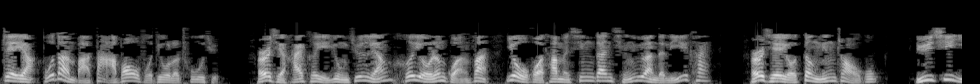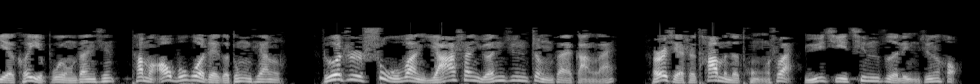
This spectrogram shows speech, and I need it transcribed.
这样不但把大包袱丢了出去。而且还可以用军粮和有人管饭诱惑他们心甘情愿的离开，而且有邓明照顾，于西也可以不用担心他们熬不过这个冬天了。得知数万崖山援军正在赶来，而且是他们的统帅于七亲自领军后，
